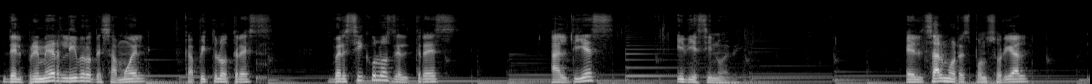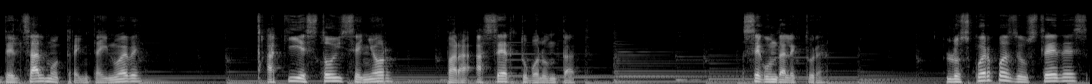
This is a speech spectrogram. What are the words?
Del primer libro de Samuel, capítulo 3, versículos del 3 al 10 y 19. El Salmo responsorial del Salmo 39. Aquí estoy, Señor, para hacer tu voluntad. Segunda lectura. Los cuerpos de ustedes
